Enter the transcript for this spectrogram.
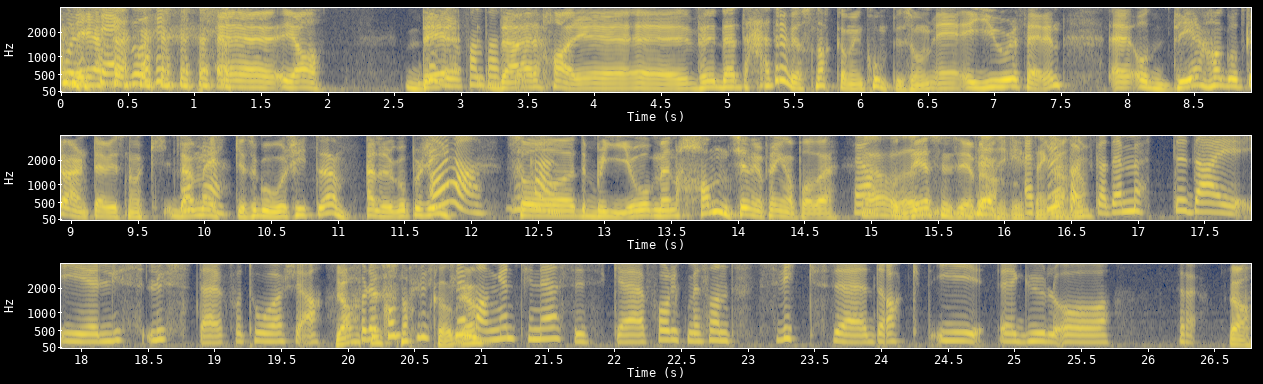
hvordan det går. Eh, ja. Det, blir jo fantastisk. Der har jeg, eh, det, det her drev vi og snakka med en kompis om i, i juleferien, eh, og det har gått gærent, det visstnok. De er ikke så gode å skyte, dem. Eller å gå på ski. Oh, ja, Så det blir jo Men han tjener jo penger på det, Ja. og det syns jeg er Det bra. er Jeg tror faktisk at jeg møtte deg i Luster for to år siden. Ja, for det det kom plutselig om, ja. mange kinesiske folk med sånn Swix-drakt i eh, gul og rød. Ja.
